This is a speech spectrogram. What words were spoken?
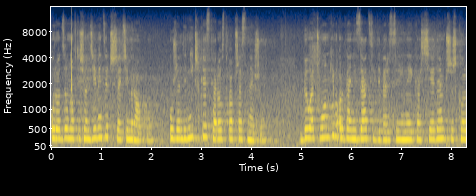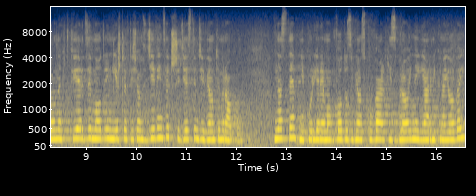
urodzoną w 1903 roku, urzędniczkę starostwa Przasnyszu. Była członkiem organizacji dywersyjnej K7 przeszkolonych twierdzy Modlin jeszcze w 1939 roku. Następnie kurierem obwodu Związku Walki Zbrojnej i Armii Krajowej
